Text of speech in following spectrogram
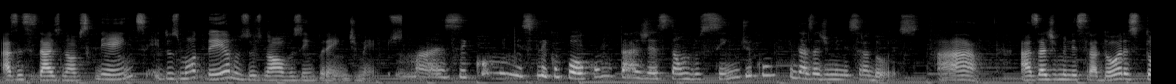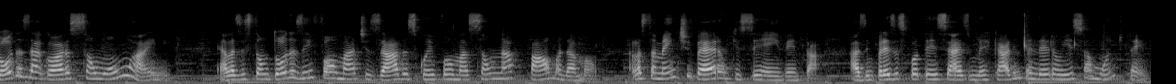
às necessidades dos novos clientes e dos modelos dos novos empreendimentos. Mas e como me explica um pouco como está a gestão do síndico e das administradoras? Ah, as administradoras todas agora são online. Elas estão todas informatizadas com a informação na palma da mão elas também tiveram que se reinventar. As empresas potenciais do mercado entenderam isso há muito tempo.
